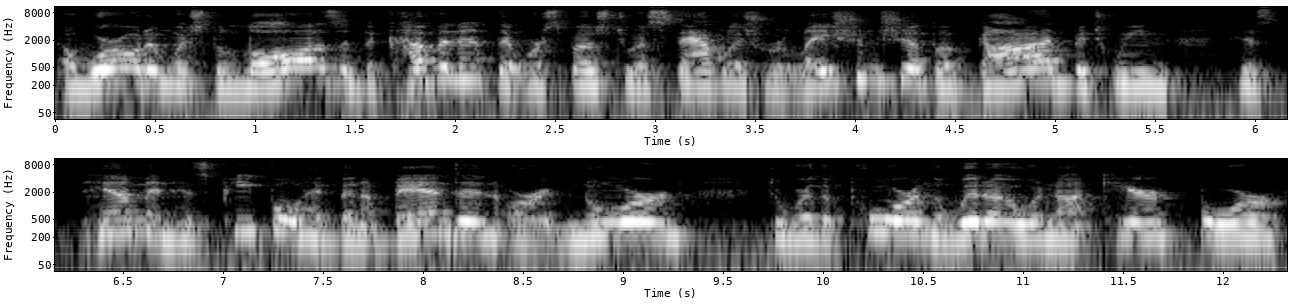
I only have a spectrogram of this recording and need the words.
a world in which the laws of the covenant that were supposed to establish relationship of God between his him and his people had been abandoned or ignored to where the poor and the widow were not cared for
